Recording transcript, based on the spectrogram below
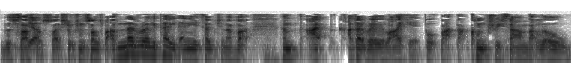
The sort yeah. of like structure and songs, but I've never really paid any attention. I've like, and I I don't really like it, but like that country sound, that little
